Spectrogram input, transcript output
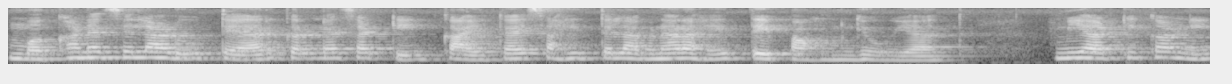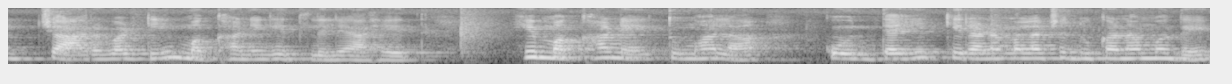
मखाण्याचे लाडू तयार करण्यासाठी काय काय साहित्य लागणार आहे ते पाहून घेऊयात. मी या ठिकाणी चार वाटी मखाणे घेतलेले आहेत. हे मखाणे तुम्हाला कोणत्याही किराणा मालाच्या दुकानामध्ये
